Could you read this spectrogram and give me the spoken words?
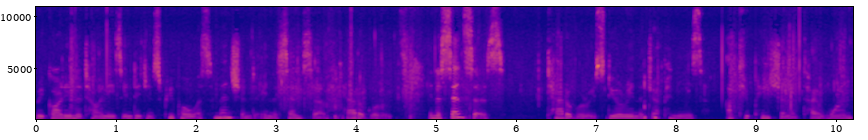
regarding the Taiwanese indigenous people was mentioned in the census categories. In the census categories during the Japanese occupation of Taiwan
